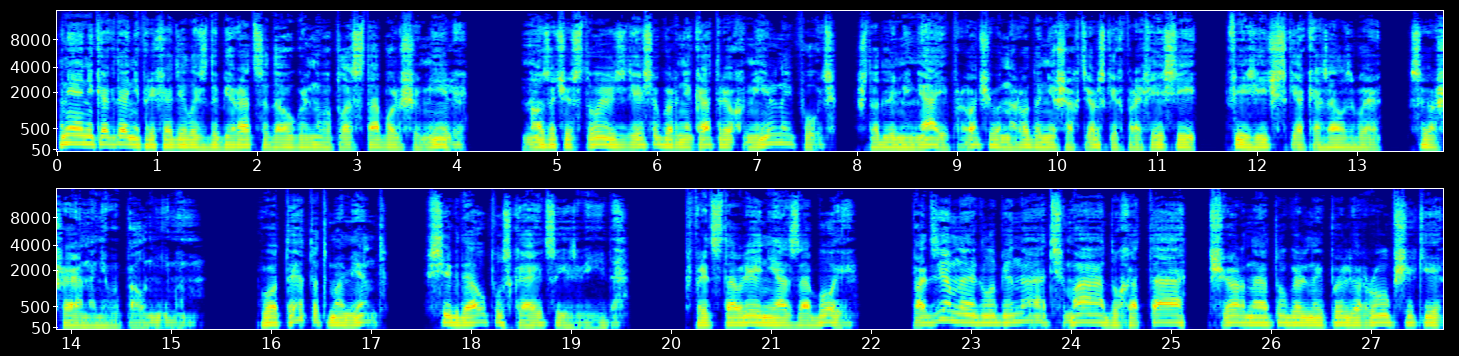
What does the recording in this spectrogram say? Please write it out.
Мне никогда не приходилось добираться до угольного пласта больше мили, но зачастую здесь у горняка трехмильный путь, что для меня и прочего народа нешахтерских профессий физически оказалось бы совершенно невыполнимым. Вот этот момент всегда упускается из вида. В представлении о забое подземная глубина, тьма, духота, черные от угольной пыли рубщики,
